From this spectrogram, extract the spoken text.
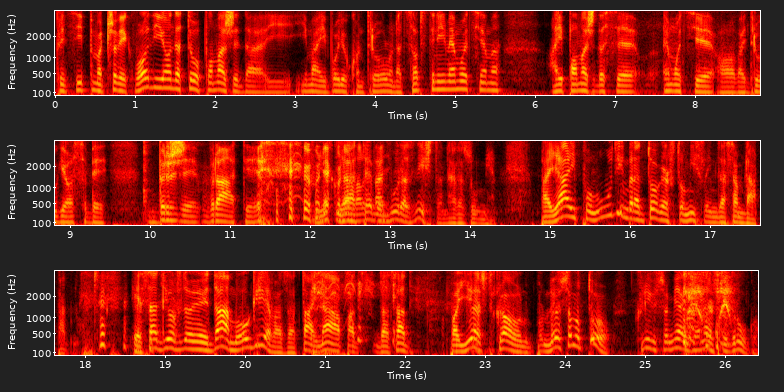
principima čovjek vodi, onda to pomaže da i ima i bolju kontrolu nad sobstvenim emocijama, a i pomaže da se emocije ovaj druge osobe brže vrate u neko ja, ja tebe stanje. buraz ništa ne razumijem. Pa ja i poludim rad toga što mislim da sam napadnut. E sad još da joj dam ogrijeva za taj napad, da sad, pa jest kao, ne samo to, kriv sam ja i za nešto drugo.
